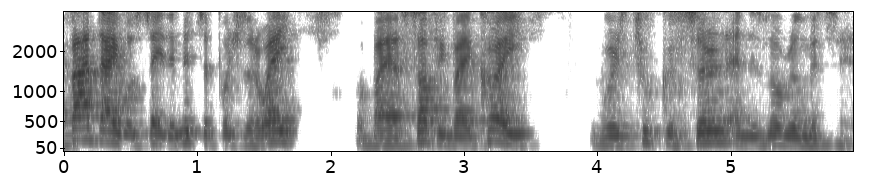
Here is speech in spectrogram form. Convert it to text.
vadai will say the mitzvah pushes it away, but by a suffix, by a koi, we're too concerned and there's no real mitzvah.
